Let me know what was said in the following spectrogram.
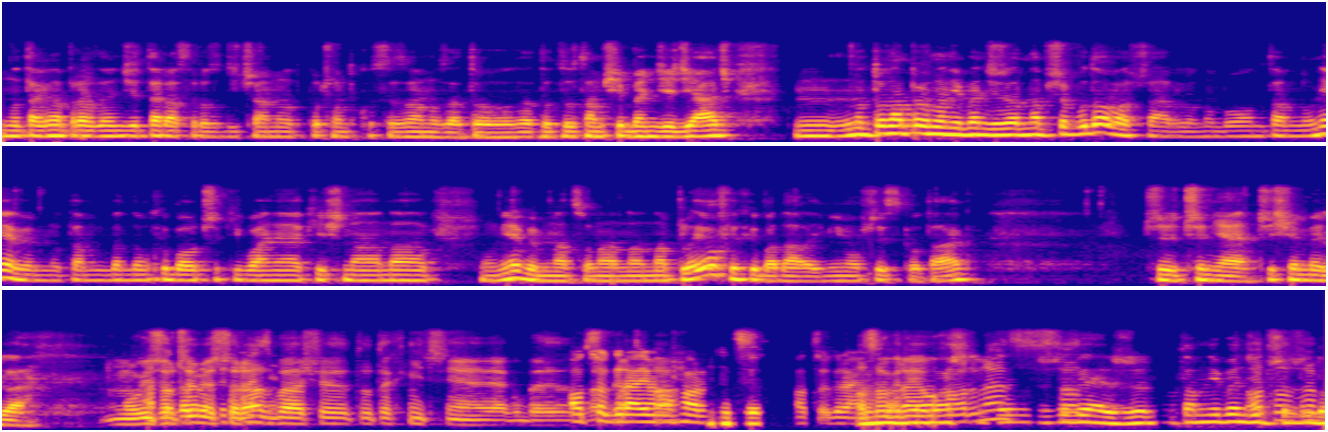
No tak naprawdę będzie teraz rozliczany od początku sezonu za to, za to, co tam się będzie dziać. Mm, no to na pewno nie będzie żadna przebudowa Charlo, no bo on tam, no nie wiem, no tam będą chyba oczekiwania jakieś na, na no nie wiem na co, na, na, na playoffy chyba dalej mimo wszystko, tak? Czy, czy nie? Czy się mylę? Mówisz o czym jeszcze pytanie. raz, bo ja się tu technicznie jakby... O co grają Hornets? O co grają, o co grają Hornets? Że, wiesz, że tam nie będzie o to, żeby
